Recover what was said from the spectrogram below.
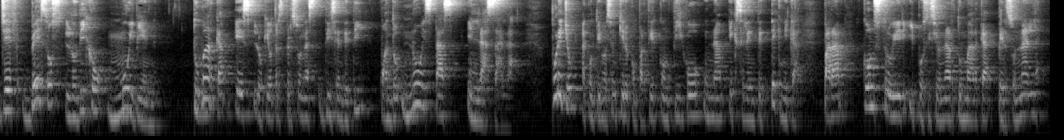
Jeff Bezos lo dijo muy bien. Tu marca es lo que otras personas dicen de ti cuando no estás en la sala. Por ello, a continuación quiero compartir contigo una excelente técnica para construir y posicionar tu marca personal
